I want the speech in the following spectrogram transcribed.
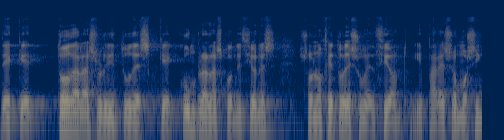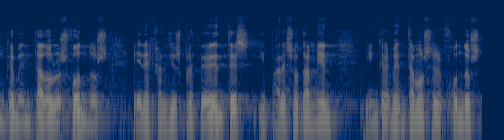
de que todas las solicitudes que cumplan las condiciones son objeto de subvención y para eso hemos incrementado los fondos en ejercicios precedentes y para eso también incrementamos los fondos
